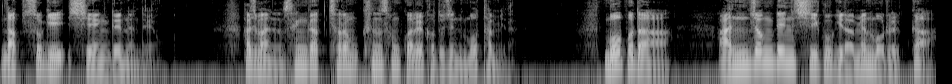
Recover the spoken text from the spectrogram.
납속이 시행됐는데요. 하지만 생각처럼 큰 성과를 거두진 못합니다. 무엇보다 안정된 시국이라면 모를까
